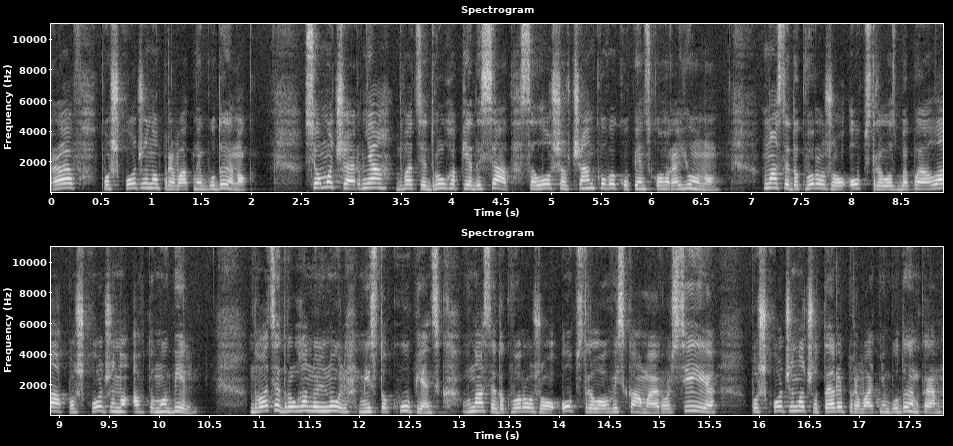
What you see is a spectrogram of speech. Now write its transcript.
РФ пошкоджено приватний будинок. 7 червня, 22.50, село Шевченкове Куп'янського району. Внаслідок ворожого обстрілу з БПЛА пошкоджено автомобіль. 22.00, місто Куп'янськ. Внаслідок ворожого обстрілу військами Росії пошкоджено чотири приватні будинки.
